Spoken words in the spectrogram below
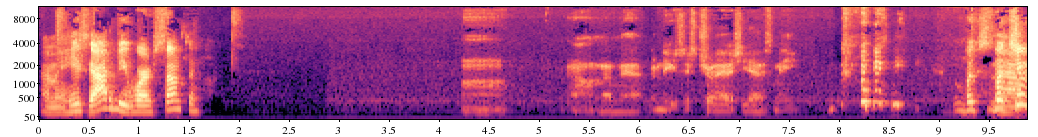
I mean, he's got to be worth something. Mm, I don't know, man. Them niggas just trash. You ask me. But Nah, but you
